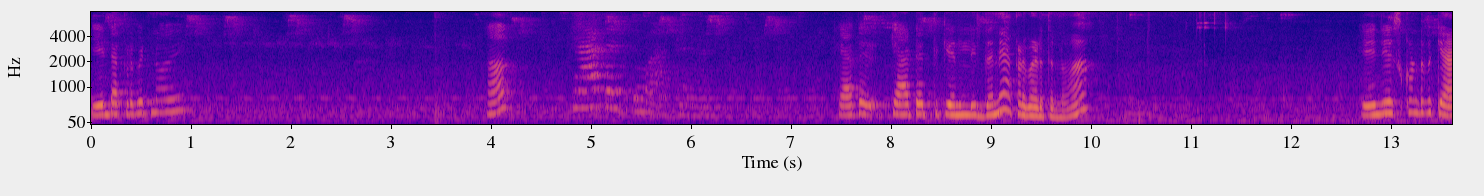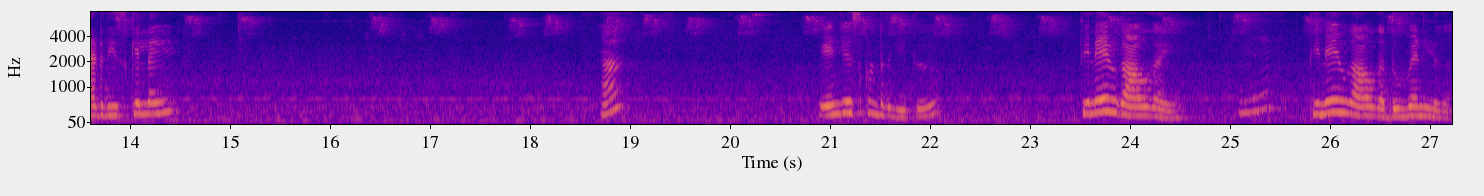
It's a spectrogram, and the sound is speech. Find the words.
ఏంటి అక్కడ పెట్టినావు? అవి? క్యాట్ క్యాట్ ఎత్తుకి వెళ్ళిద్దని అక్కడ పెడుతున్నావా? ఏం చేసుకుంటుంది క్యాట్ తీసుకెళ్ళాయి? ఏం చేసుకుంటుంది గీతు? తినేవి కావుగా. తినేవి కావుగా దువ్వెన్లుగా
